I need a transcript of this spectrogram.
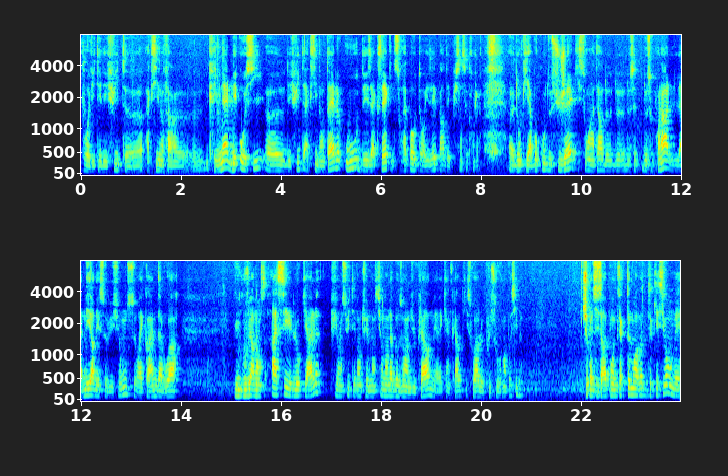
pour éviter des fuites euh, criminelles, mais aussi des fuites accidentelles ou des accès qui ne seraient pas autorisés par des puissances étrangères. donc il y a beaucoup de sujets qui sont à l'intérieur de, ce point-là. La meilleure des solutions serait quand même d'avoir une gouvernance assez locale, puis ensuite éventuellement, si on en a besoin, du cloud, mais avec un cloud qui soit le plus souverain possible. Je ne sais pas si ça répond exactement à votre question, mais...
